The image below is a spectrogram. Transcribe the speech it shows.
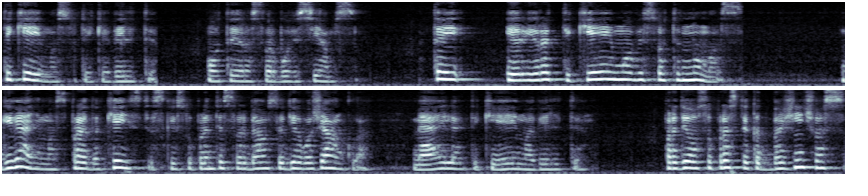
Tikėjimas suteikia viltį, o tai yra svarbu visiems. Tai ir yra tikėjimo visuotinumas. Gyvenimas pradeda keistis, kai supranti svarbiausią Dievo ženklą - meilę, tikėjimą, viltį pradėjau suprasti, kad bažnyčios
